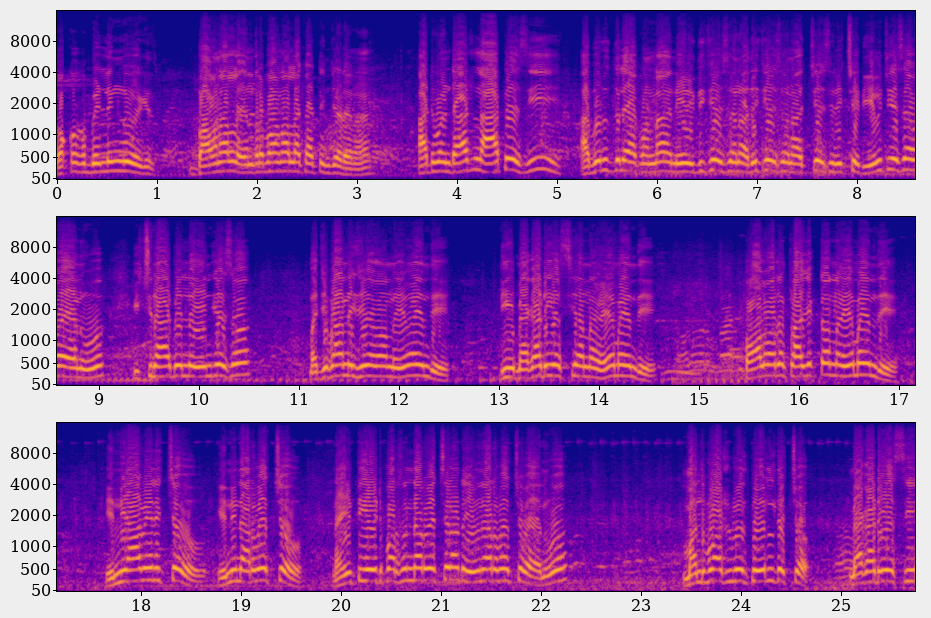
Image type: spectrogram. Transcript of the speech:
ఒక్కొక్క బిల్డింగ్ భవనాల్లో ఇంద్రభవనాల్లో కట్టించాడనా? అటువంటి వాటిని ఆపేసి అభివృద్ధి లేకుండా నేను ఇది చేశాను అది చేశాను అది చేశాను ఇచ్చేది ఏమి చేసావా నువ్వు? ఇచ్చిన హాబీల్లో ఏం చేసావు? మద్యపాన నిషేధం ఏమైంది? ఈ మెగా డిఎస్సీ అన్నాం ఏమైంది? పోలవరం ప్రాజెక్ట్ అన్నాం ఏమైంది? ఎన్ని హామీలు ఇచ్చావు? ఎన్ని నెరవేర్చావు? నైంటీ ఎయిట్ పర్సెంట్ నెరవేర్చానంటే ఏమి నెరవేర్చావా నువ్వు? మందు బాటిల్ మీద పేర్లు తెచ్చావు మెగా డిఎస్సి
